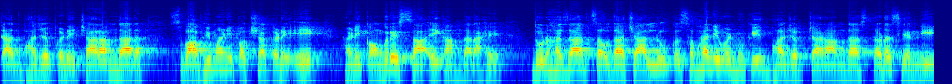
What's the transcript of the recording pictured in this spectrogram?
त्यात भाजपकडे चार आमदार स्वाभिमानी पक्षाकडे एक आणि काँग्रेसचा एक आमदार आहे. दोन हजार चौदाच्या लोकसभा निवडणुकीत भाजपच्या रामदास तडस यांनी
